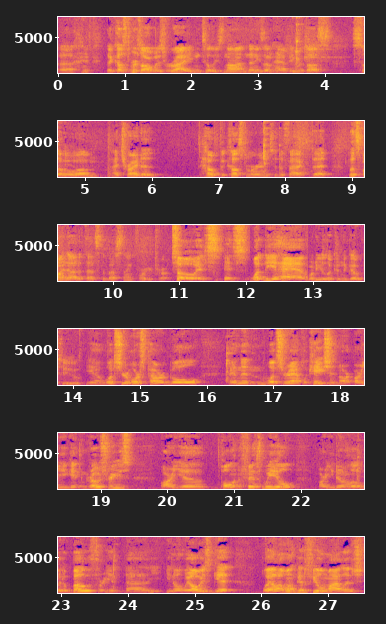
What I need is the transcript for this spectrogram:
uh, the customer's always right until he's not, and then he's unhappy with us. So um, I try to help the customer into the fact that let's find out if that's the best thing for your truck. So it's it's what do you have? What are you looking to go to? Yeah, what's your horsepower goal? And then what's your application? Are, are you getting groceries? Are you pulling a fifth wheel? Are you doing a little bit of both? Are you, uh, you- you know, we always get, well, I want good fuel mileage,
